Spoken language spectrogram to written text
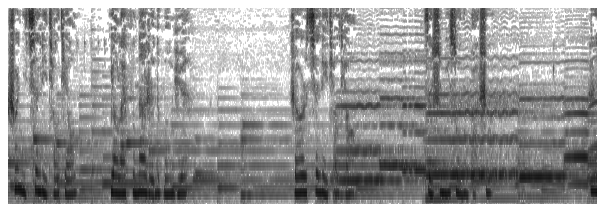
说你千里迢迢要来赴那人的盟约，然而千里迢迢。怎是你所能跋涉？日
